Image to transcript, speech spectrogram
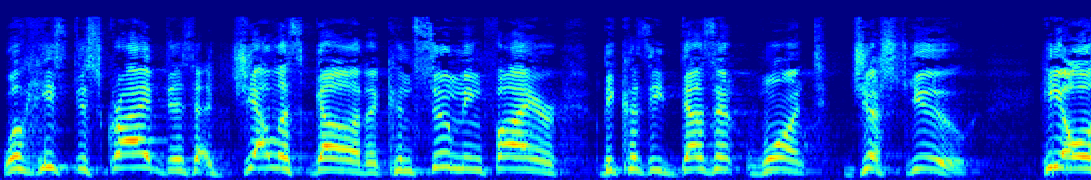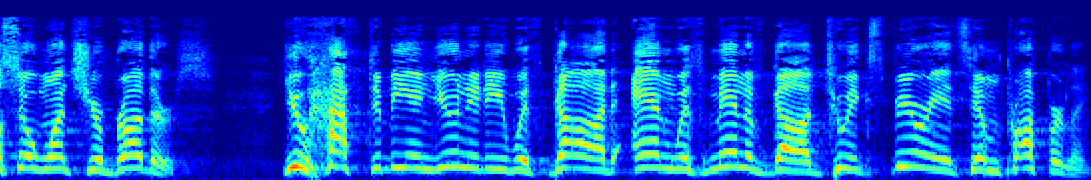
well, he's described as a jealous God, a consuming fire, because he doesn't want just you. He also wants your brothers. You have to be in unity with God and with men of God to experience Him properly.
